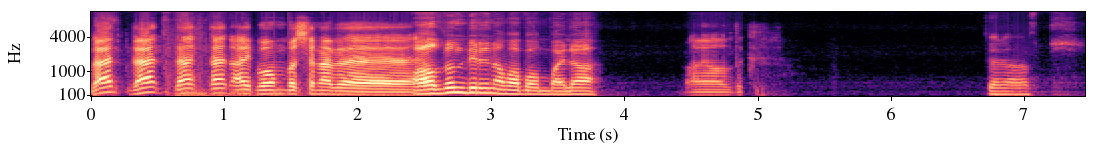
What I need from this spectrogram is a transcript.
Lan lan lan lan ay bombasına be. Aldın birini ama bombayla ha. Ay aldık. Tane azmış.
